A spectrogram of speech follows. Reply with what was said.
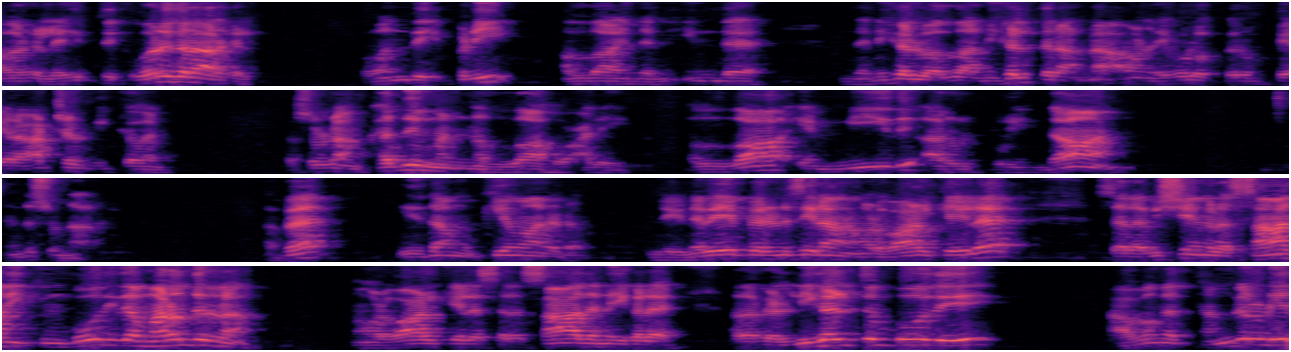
அவர்கள் எகிப்துக்கு வருகிறார்கள். வந்து இப்படி அல்லாஹ் இந்த இந்த இந்த நிகழ்வு அல்லாஹ் நிகழ்த்துறான்னா அவன் எவ்வளவு பெரும் பேராற்றல் மிக்கவன். சொல்றான் கது மண் அல்லாஹு அலை அல்லாஹ் எம் மீது அருள் புரிந்தான் என்று சொன்னார்கள். அப்ப இதுதான் முக்கியமான இடம். இன்றைக்கு நிறைய பேர் என்ன செய்யறாங்க அவங்களோட வாழ்க்கையில சில விஷயங்களை சாதிக்கும் போது இதை மறந்துடுறான் அவங்களோட வாழ்க்கையில சில சாதனைகளை அவர்கள் நிகழ்த்தும் போது அவங்க தங்களுடைய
